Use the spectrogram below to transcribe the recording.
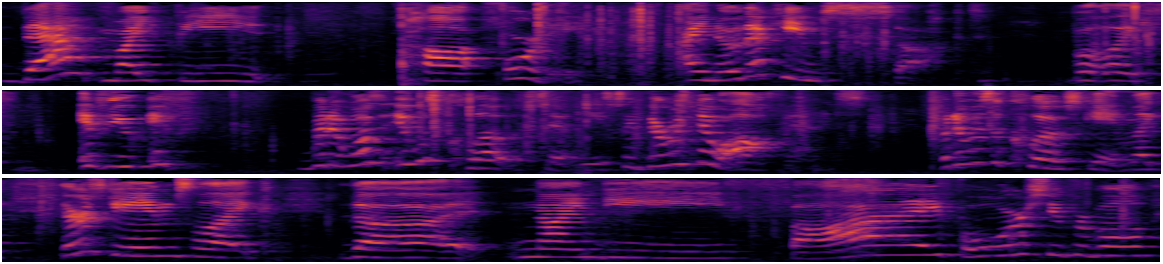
that might be top forty. I know that game sucked, but like, if you if, but it was it was close at least. Like there was no offense, but it was a close game. Like there's games like the '95 four Super Bowl.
